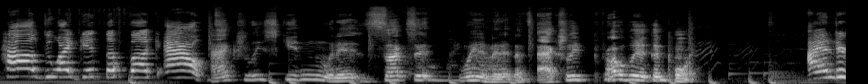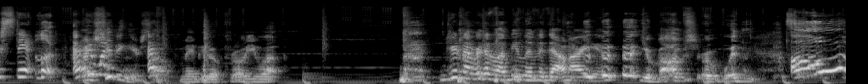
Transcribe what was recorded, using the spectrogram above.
how do I get the fuck out? Actually, skitting when it sucks it. Oh my Wait a minute, that's actually probably a good point. I understand. Look, everyone, By everyone, shitting yourself, maybe it'll throw you up. you're never gonna let me live it down, are you? Your mom sure wouldn't. Oh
